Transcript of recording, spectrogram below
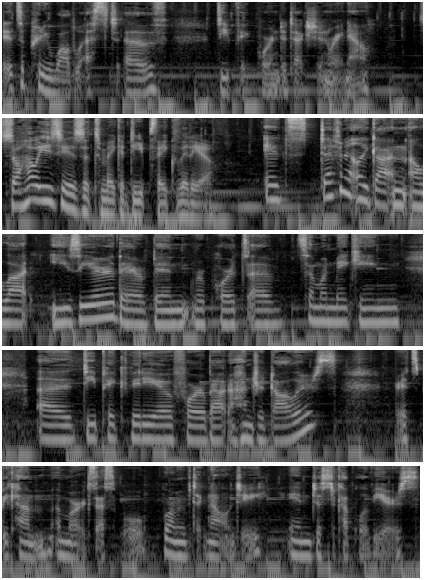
It's a pretty wild west of deepfake porn detection right now. So, how easy is it to make a deepfake video? It's definitely gotten a lot easier. There have been reports of someone making a deepfake video for about $100. It's become a more accessible form of technology in just a couple of years.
